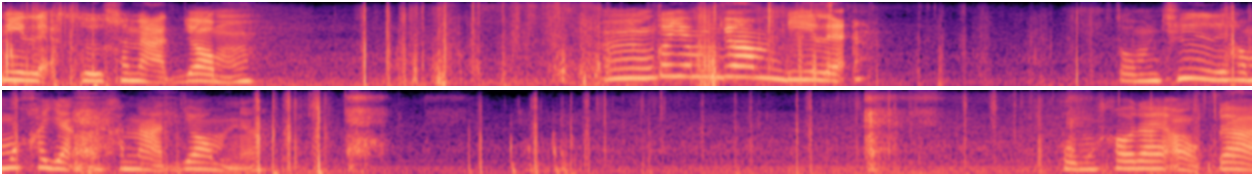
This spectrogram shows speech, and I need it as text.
นี่แหละคือขนาดย่อม อืม ก็ย่อมย่อมดีแหละ สมชื่อคำว่าขยันขนาดย่อมเนี่ย ผมเข้าได้ออกได้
